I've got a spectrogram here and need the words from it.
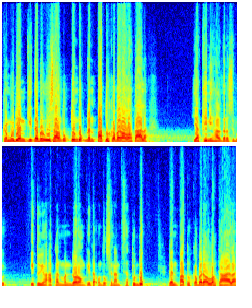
kemudian kita berusaha untuk tunduk dan patuh kepada Allah Taala yakini hal tersebut. Itu yang akan mendorong kita untuk senantiasa tunduk dan patuh kepada Allah Ta'ala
